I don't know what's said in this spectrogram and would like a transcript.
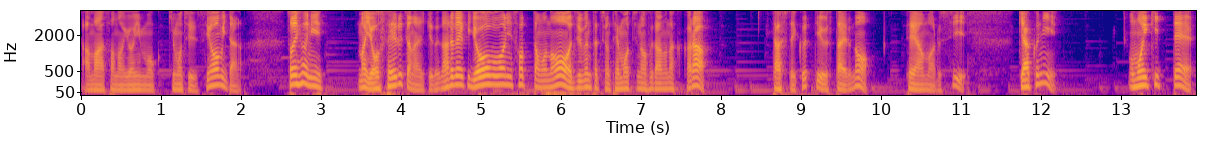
甘さの余韻も気持ちいいですよ、みたいな。そういう風に、まあ寄せるじゃないけど、なるべく要望に沿ったものを自分たちの手持ちの札の中から出していくっていうスタイルの提案もあるし、逆に思い切って、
